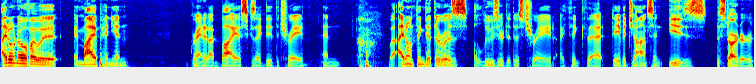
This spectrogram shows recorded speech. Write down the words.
I don't know if I would, in my opinion. Granted, I'm biased because I did the trade, and but I don't think that there was a loser to this trade. I think that David Johnson is the starter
